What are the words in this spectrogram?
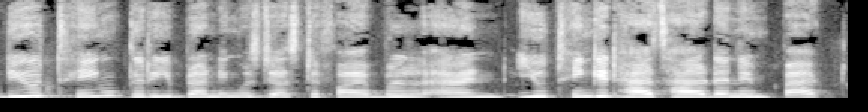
Do you think the rebranding was justifiable and you think it has had an impact,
